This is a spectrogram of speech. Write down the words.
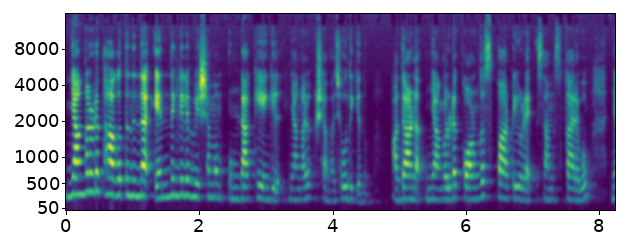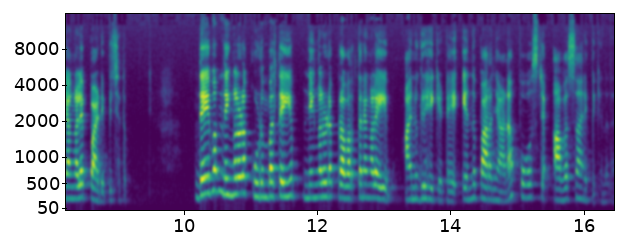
ഞങ്ങളുടെ ഭാഗത്തു നിന്ന് എന്തെങ്കിലും വിഷമം ഉണ്ടാക്കിയെങ്കിൽ ഞങ്ങൾ ക്ഷമ ചോദിക്കുന്നു. അതാണ് ഞങ്ങളുടെ കോൺഗ്രസ് പാർട്ടിയുടെ സംസ്കാരവും ഞങ്ങളെ പഠിപ്പിച്ചതും. ദൈവം നിങ്ങളുടെ കുടുംബത്തെയും നിങ്ങളുടെ പ്രവർത്തനങ്ങളെയും അനുഗ്രഹിക്കട്ടെ എന്ന് പറഞ്ഞാണ് പോസ്റ്റ് അവസാനിപ്പിക്കുന്നത്.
